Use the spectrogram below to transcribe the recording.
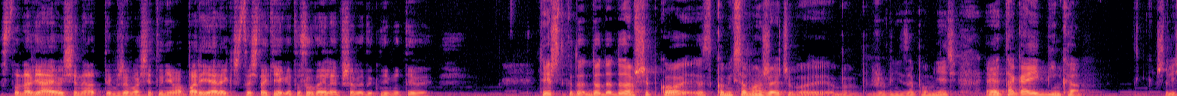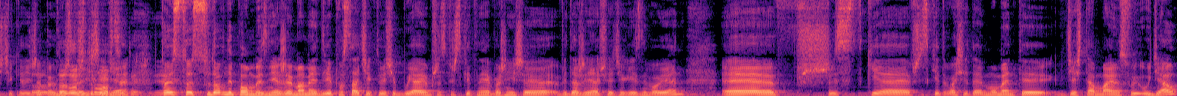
zastanawiają się nad tym, że właśnie tu nie ma barierek czy coś takiego, to są najlepsze według mnie motywy. To jeszcze tylko do, do, dodam szybko komiksową rzecz, żeby nie zapomnieć. E, Taga i Binka. Czytaliście kiedyś? To- Na pewno to czytaliście, nie? też, nie? To, jest, to jest cudowny pomysł, nie? że mamy dwie postacie, które się bujają przez wszystkie te najważniejsze wydarzenia w świecie Gwiezdnych Wojen. E, wszystkie, wszystkie te właśnie te momenty gdzieś tam mają swój udział.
